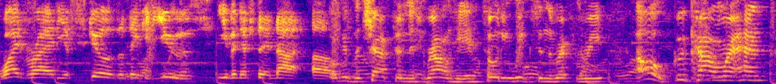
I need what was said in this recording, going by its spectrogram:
wide variety of skills that they could use, even if they're not. I'll Um, give the champion this round here. Tony Weeks in the referee. Oh, good count right hand.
